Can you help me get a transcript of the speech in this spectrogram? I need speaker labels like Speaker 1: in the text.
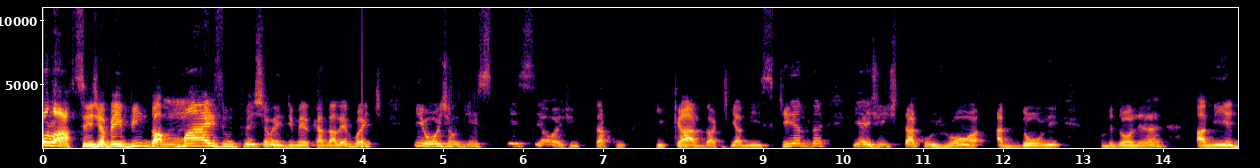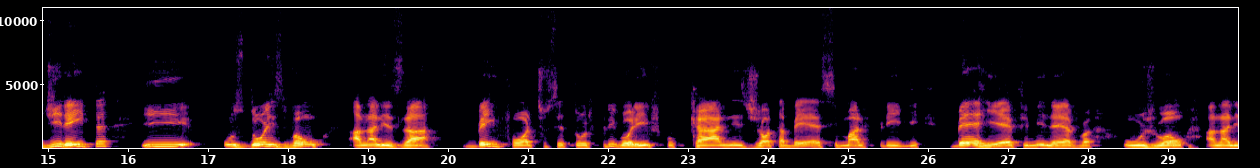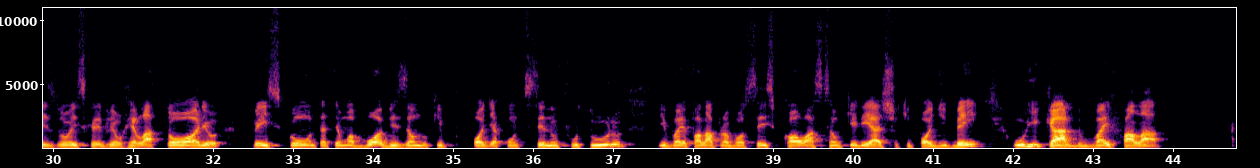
Speaker 1: Olá, seja bem-vindo a mais um fechamento de Mercado Levante. E hoje é um dia especial. A gente está com Ricardo aqui à minha esquerda e a gente está com João Abdone, Abdone, né? à minha direita. E os dois vão analisar bem forte o setor frigorífico, carnes, JBS, Marfrig, BRF, Minerva. O João analisou, escreveu relatório, fez conta, tem uma boa visão do que pode acontecer no futuro e vai falar para vocês qual ação que ele acha que pode ir bem. O Ricardo vai falar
